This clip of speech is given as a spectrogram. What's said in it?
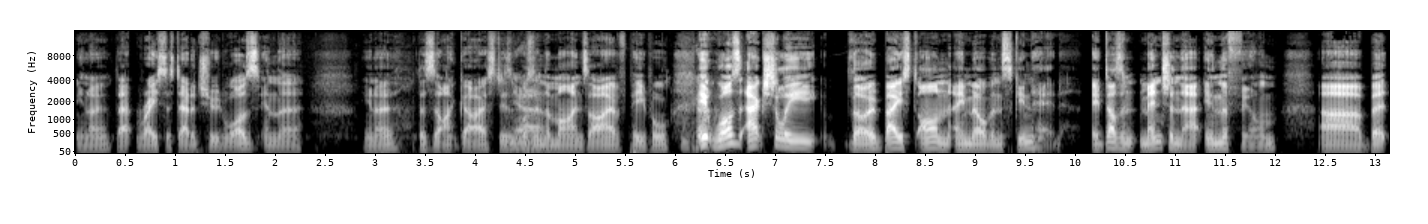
you know, that racist attitude was in the, you know, the zeitgeist is, was in the mind's eye of people. Okay. It was actually, though, based on a Melbourne skinhead. It doesn't mention that in the film, uh, but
